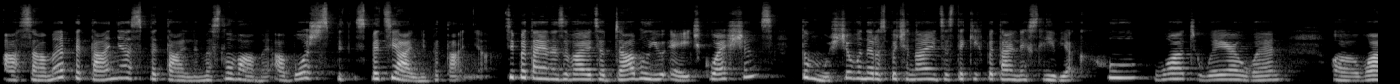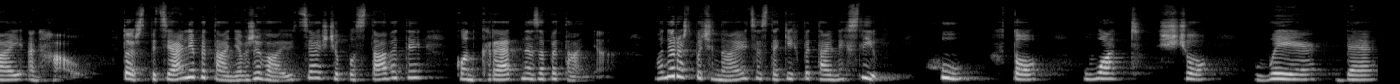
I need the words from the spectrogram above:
А саме питання з питальними словами або ж спеціальні питання. Ці питання називаються WH questions, тому що вони розпочинаються з таких питальних слів, як who, what, where, when, uh, why and how. Тож спеціальні питання вживаються, щоб поставити конкретне запитання. Вони розпочинаються з таких питальних слів: who – хто, what – що, where – де,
